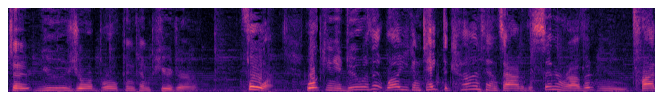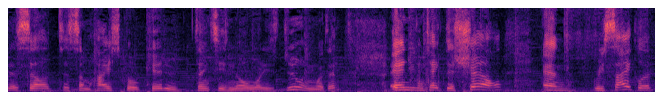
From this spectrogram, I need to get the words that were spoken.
to use your broken computer for. What can you do with it? Well, you can take the contents out of the center of it and try to sell it to some high school kid who thinks he knows what he's doing with it. And you can take the shell and recycle it.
